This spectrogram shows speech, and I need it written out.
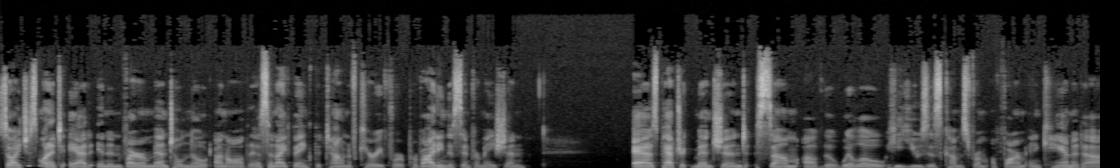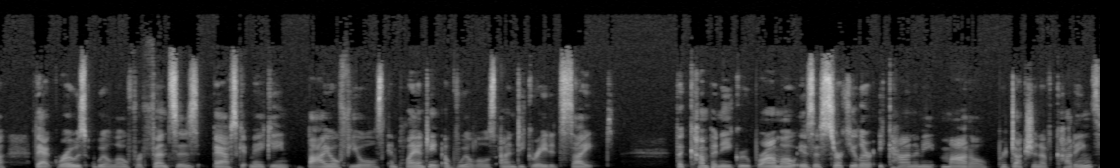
So I just wanted to add an environmental note on all this, and I thank the town of Cary for providing this information. As Patrick mentioned, some of the willow he uses comes from a farm in Canada that grows willow for fences, basket making, biofuels, and planting of willows on degraded sites. The company, Groupe Ramo, is a circular economy model production of cuttings,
